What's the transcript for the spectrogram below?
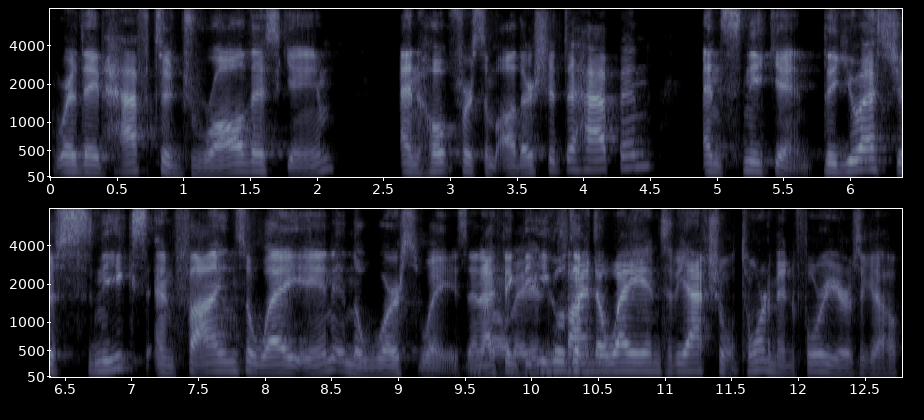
where they'd have to draw this game and hope for some other shit to happen and sneak in. The US just sneaks and finds a way in in the worst ways. And no, I think the Eagles find have, a way into the actual tournament 4 years ago.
